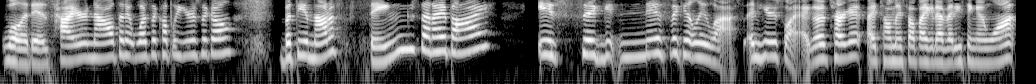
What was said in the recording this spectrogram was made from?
Well, it is higher now than it was a couple years ago, but the amount of things that I buy is significantly less. And here's why. I go to Target, I tell myself I can have anything I want.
